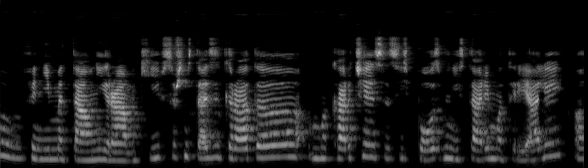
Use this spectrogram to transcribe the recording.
в едни метални рамки. Всъщност тази сграда, макар че е с използвани стари материали, а,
